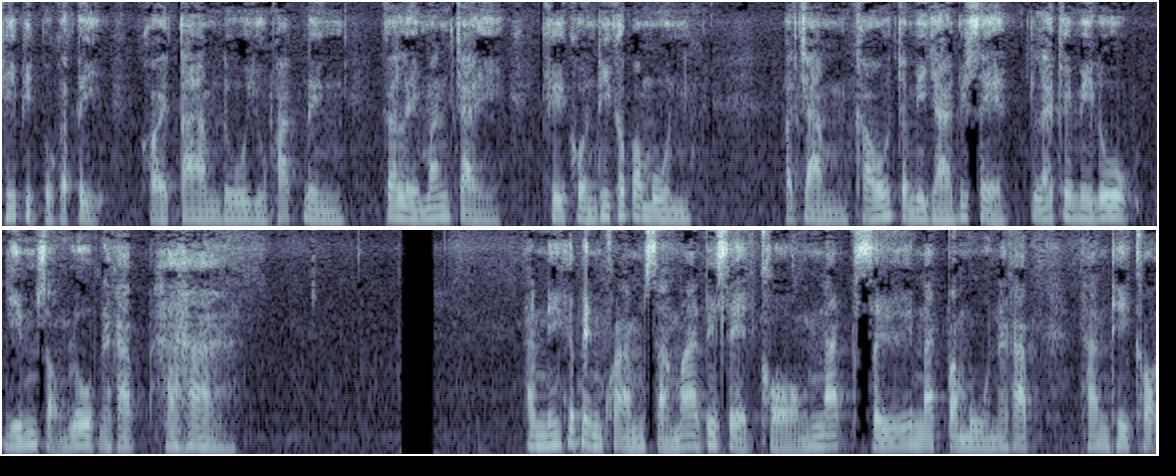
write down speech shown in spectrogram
ที่ผิดปกติ คอยตามดูอยู่พักหนึ่งก็เลยมั่นใจ คือคนที่เขาประมูล ประจำเขาจะมียานพิเศษ และก็มีลูกยิ้มสองรูปนะครับฮ่าฮ่าอันนี้ก็เป็นความสามารถพิเศษของนักซื้อนักประมูลนะครับ ท่านที่เคาะ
